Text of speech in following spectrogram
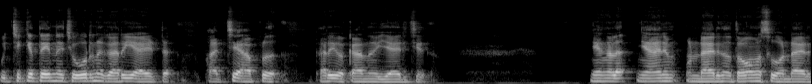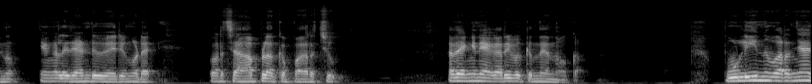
ഉച്ചക്കത്തേന് ചോറിന് കറിയായിട്ട് പച്ച ആപ്പിൾ കറി വെക്കാമെന്ന് വിചാരിച്ച് ഞങ്ങൾ ഞാനും ഉണ്ടായിരുന്നു തോമസും ഉണ്ടായിരുന്നു. ഞങ്ങൾ രണ്ടുപേരും കൂടെ കുറച്ച് ആപ്പിളൊക്കെ പറിച്ചു. അതെങ്ങനെയാണ് കറി വെക്കുന്നതെന്ന് നോക്കാം. പുളി എന്ന് പറഞ്ഞാൽ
